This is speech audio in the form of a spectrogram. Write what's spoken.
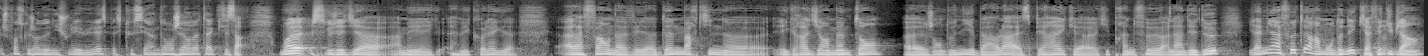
je pense que Jean-Denis Choulet le laisse parce que c'est un danger en attaque. C'est ça. Moi, ce que j'ai dit à, à mes, à mes collègues, à la fin, on avait euh, Don Martin euh, et Grady en même temps. Euh, Jean-Denis, eh ben, voilà, espérait qu'ils prennent feu à l'un des deux. Il a mis un flotteur à un moment donné qui a fait Mm. du bien. hein.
